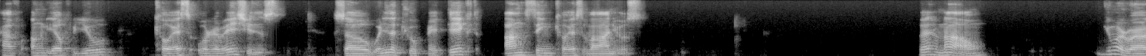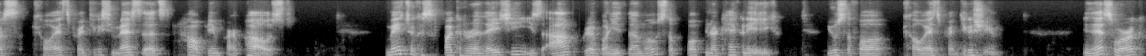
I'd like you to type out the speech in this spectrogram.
have only a few QoS observations, so we need to predict unseen QoS values. Right now, numerous QoS prediction methods have been proposed. Matrix factorization is arguably the most popular technique used for QoS prediction. In this work,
